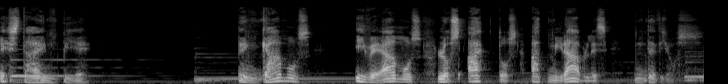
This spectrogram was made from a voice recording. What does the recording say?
está en pie. Vengamos y veamos los actos admirables de Dios.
